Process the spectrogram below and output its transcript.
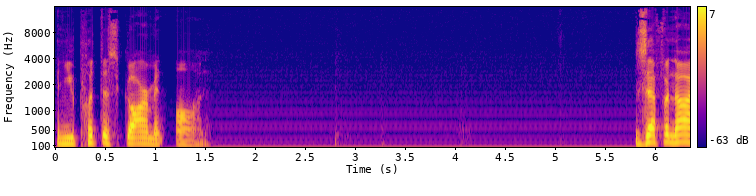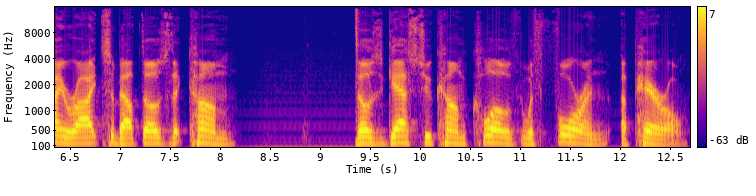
and you put this garment on. Zephaniah writes about those that come, those guests who come clothed with foreign apparel.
